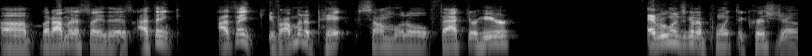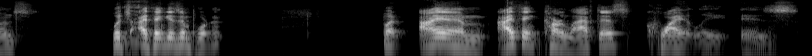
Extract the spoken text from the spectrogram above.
um, but I'm going to say this. I think I think if I'm going to pick some little factor here, everyone's going to point to Chris Jones, which mm-hmm. I think is important. But I am I think Karlaftis quietly is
